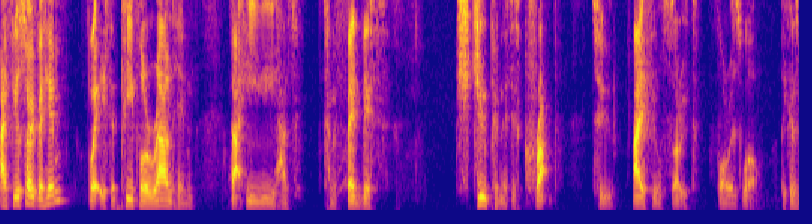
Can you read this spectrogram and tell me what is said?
I feel sorry for him, but it's the people around him that he has kind of fed this stupidness, this crap to. I feel sorry for as well because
